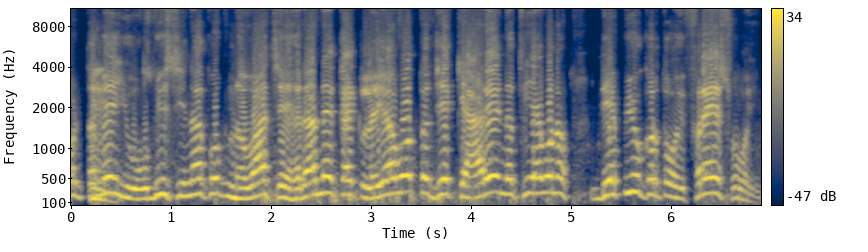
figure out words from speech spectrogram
પણ તમે ઓબીસી ના કોઈક નવા ચહેરાને કંઈક લઈ આવો તો જે ક્યારેય નથી આવ્યો ને ડેબ્યુ કરતો હોય ફ્રેશ હોય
